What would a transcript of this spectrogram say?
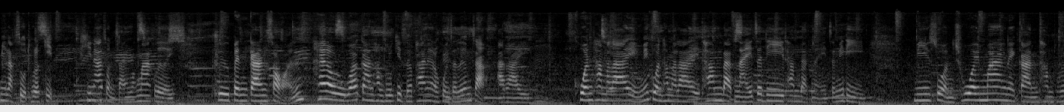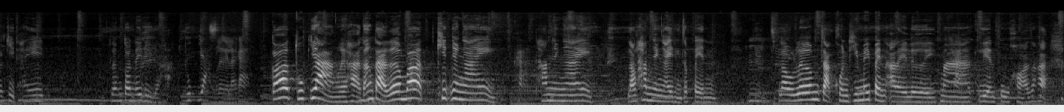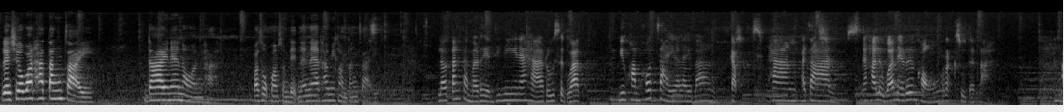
มีหลักสูตรธุรกิจที่น่าสนใจมาก ๆ เลย คือเป็นการสอนให้เรารู้ว่าการทำธุรกิจเสื้อผ้าเนี่ยเราควรจะเริ่มจากอะไร ควรทำอะไร ไม่ควรทำอะไรทำแบบไหนจะดีทำแบบไหนจะไม่ดี มีส่วนช่วยมากในการทำธุรกิจให้เริ่มต้นได้ดีอะค่ะ ทุกอย่างเลยแล้วกัน ก็ทุกอย่างเลยค่ะ ตั้งแต่เริ่มว่าคิดยังไงค่ะ ทำยังไง แล้วทำยังไงถึงจะเป็น อืม เราเริ่มจากคนที่ไม่เป็นอะไรเลยมาเรียนฟูลคอร์สอะค่ะเลยเชื่อว่าถ้าตั้งใจได้แน่นอนค่ะ ประสบความสำเร็จแน่ ๆ ถ้ามีความตั้งใจ แล้วตั้งแต่มาเรียนที่นี่นะคะ รู้สึกว่ามีความเข้าใจอะไรบ้างกับทางอาจารย์นะคะ หรือว่าในเรื่องของหลักสูตรต่าง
